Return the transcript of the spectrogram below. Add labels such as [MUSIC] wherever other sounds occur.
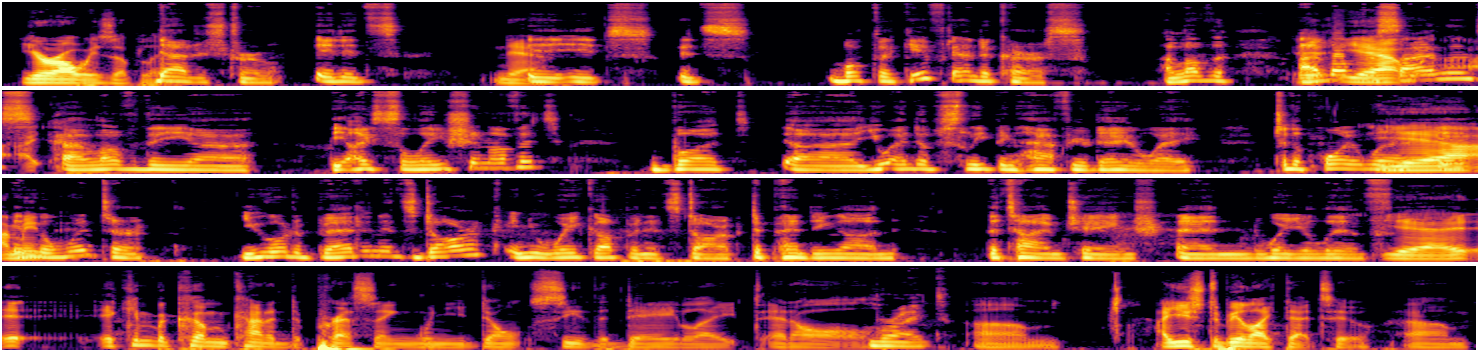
You're always up late. that is true. It, it's Yeah. it, it's it's both a gift and a curse. I love the I love yeah, the silence. I, love the uh, the isolation of it, but uh, you end up sleeping half your day away to the point where Yeah, in, I in the winter you go to bed and it's dark, and you wake up and it's dark, depending on the time change and where you live. Yeah, it it can become kind of depressing when you don't see the daylight at all. Right. Um, I used to be like that too. Um,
